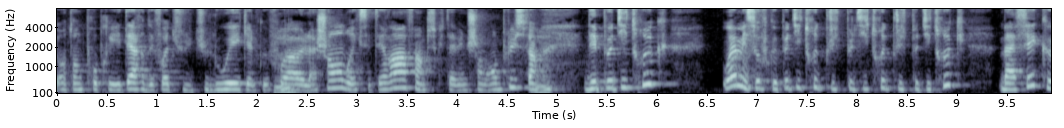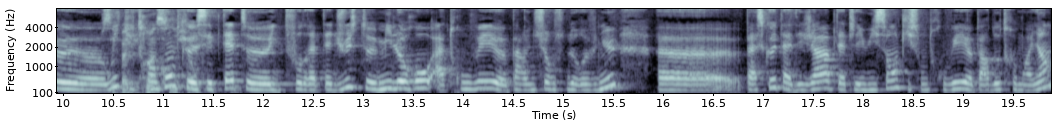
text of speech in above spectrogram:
en tant que propriétaire, des fois tu, tu louais quelquefois mmh. la chambre, etc. Enfin, puisque tu avais une chambre en plus, enfin, mmh. des petits trucs. Ouais, mais sauf que petit truc plus petit truc plus petit truc, bah fait que euh, oui, tu te rends compte que c'est peut-être, euh, il te faudrait peut-être juste 1000 euros à trouver par une source de revenus, parce que tu as déjà peut-être les 800 qui sont trouvés par d'autres moyens.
